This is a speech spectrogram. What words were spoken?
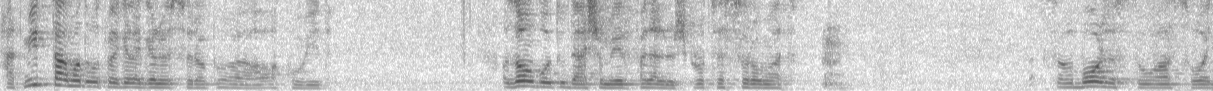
Hát mit támadott meg legelőször a, a Covid? Az angol tudásomért felelős processzoromat. Szóval borzasztó az, hogy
